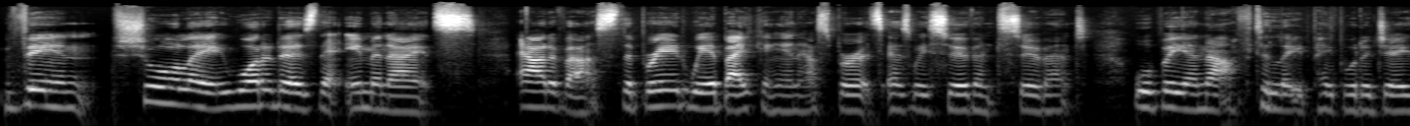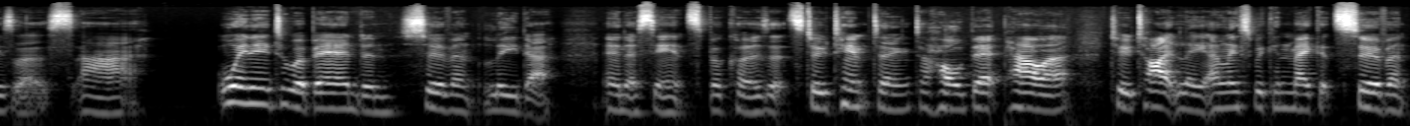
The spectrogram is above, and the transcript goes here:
then surely what it is that emanates out of us, the bread we're baking in our spirits as we servant servant, will be enough to lead people to Jesus. Uh, we need to abandon servant leader in a sense because it's too tempting to hold that power too tightly unless we can make it servant,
